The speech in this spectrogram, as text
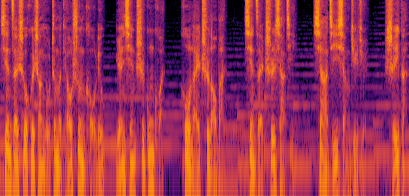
现在社会上有这么条顺口溜：原先吃公款，后来吃老板，现在吃下级，下级想拒绝，谁敢？”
